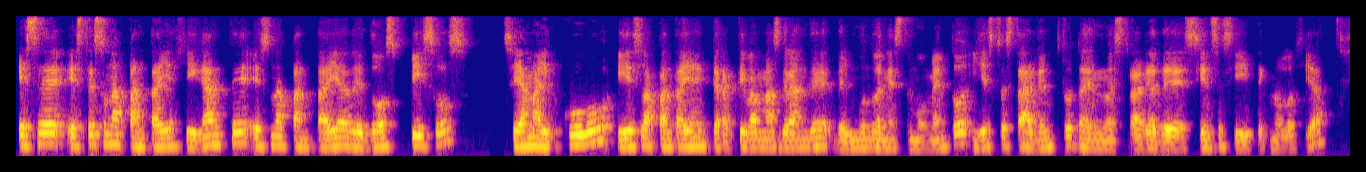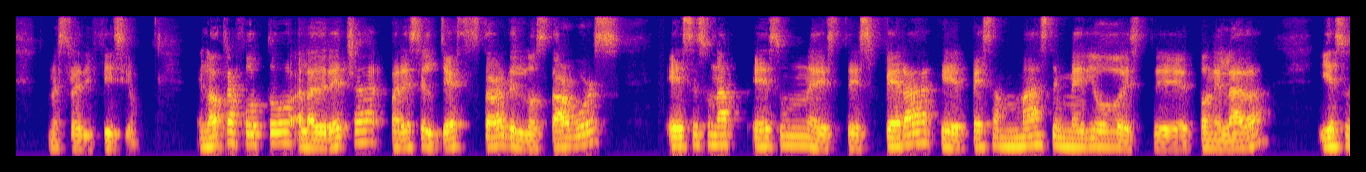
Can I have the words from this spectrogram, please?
Ese, esta es una pantalla gigante, es una pantalla de dos pisos se llama el Cubo y es la pantalla interactiva más grande del mundo en este momento y esto está dentro de nuestra área de ciencias y tecnología, nuestro edificio. En la otra foto a la derecha parece el Death Star de los Star Wars. Esa es una, es una este, esfera que pesa más de medio este, tonelada y eso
